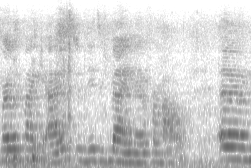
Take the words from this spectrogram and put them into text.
Maar dat maakt niet uit. Dit is mijn verhaal. Ehm,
